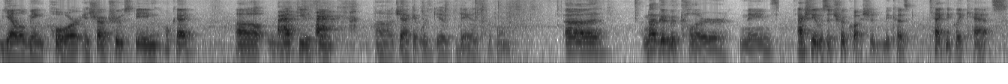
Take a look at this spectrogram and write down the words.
yellow being poor, and chartreuse being okay, uh, what do you think uh, Jacket would give Dana's performance? Uh, I'm not good with color names. Actually, it was a trick question because technically cats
